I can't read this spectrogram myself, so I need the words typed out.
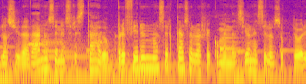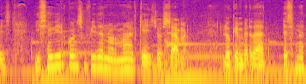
Los ciudadanos de nuestro estado prefieren no hacer caso a las recomendaciones de los doctores y seguir con su vida normal que ellos llaman, lo que en verdad es una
